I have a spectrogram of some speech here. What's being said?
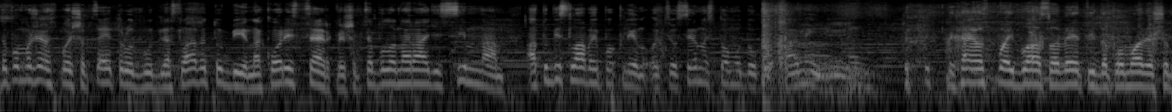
Допоможи, Господь, щоб цей труд був для слави тобі, на користь церкви, щоб це було на радість всім нам. А тобі слава і поклін, Отцю Сину тому духу. Амінь. Нехай Господь благословить і допоможе, щоб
